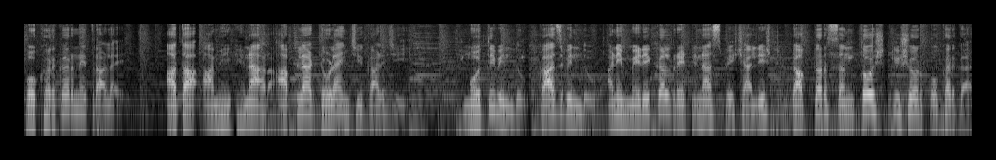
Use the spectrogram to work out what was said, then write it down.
पोखरकर नेत्रालय. आता आम्ही घेणार आपल्या डोळ्यांची काळजी. मोतीबिंदू काजबिंदू आणि medical retina specialist doctor Santosh Kishor Pokharkar.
